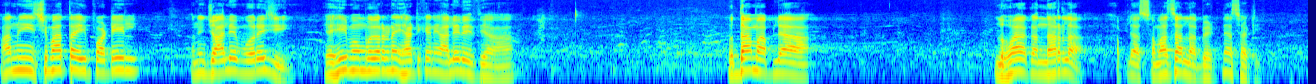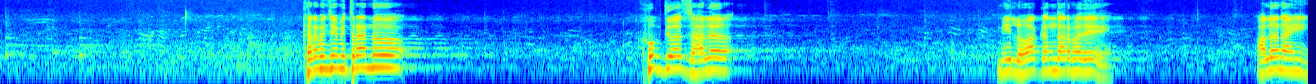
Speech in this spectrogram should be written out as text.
आणि सीमाताई पाटील आणि जाले मोरेजी हेही मुंबईवरनं ह्या ठिकाणी आलेले आहेत. ह्या मुद्दाम आपल्या लोहा कंधारला आपल्या समाजाला भेटण्यासाठी. खरं म्हणजे मित्रांनो खूप दिवस झालं मी लोहा कंधारमध्ये आलं नाही.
